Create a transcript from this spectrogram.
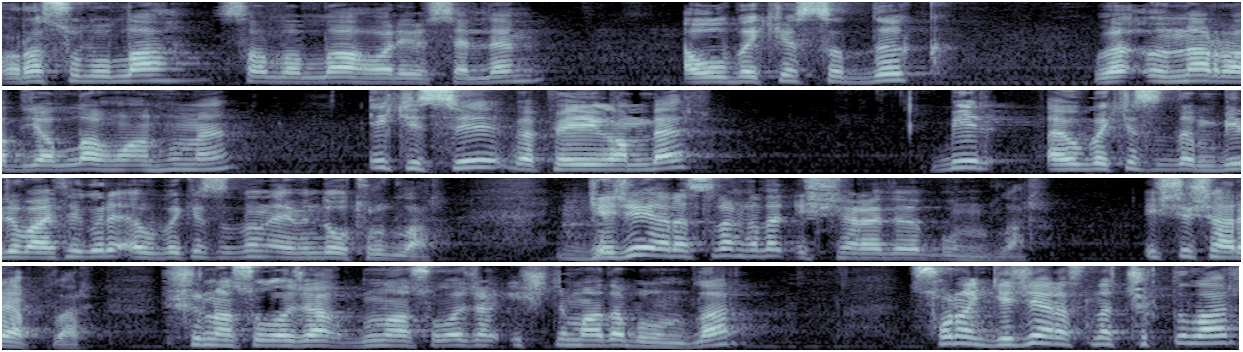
Resulullah sallallahu aleyhi ve sellem Ebu Bekir Sıddık ve Ömer radıyallahu anhuma ikisi ve peygamber bir Ebu Bekir Sıddık'ın bir rivayete göre Ebu Bekir Sıddık'ın evinde oturdular. Gece yarısına kadar işarede bulundular. İstişare yaptılar. Şu nasıl olacak, bu nasıl olacak içtimada bulundular. Sonra gece yarısında çıktılar.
